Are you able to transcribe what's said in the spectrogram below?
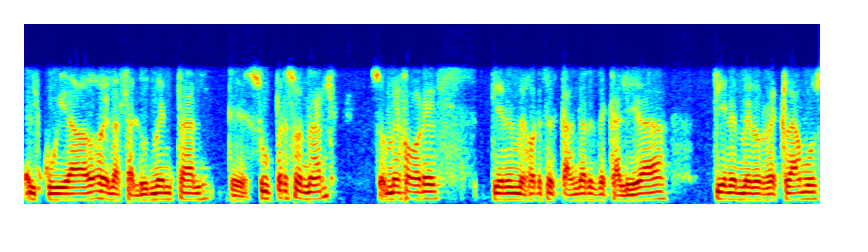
el cuidado de la salud mental de su personal, son mejores, tienen mejores estándares de calidad, tienen menos reclamos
